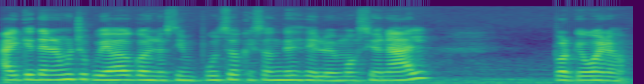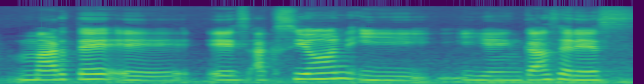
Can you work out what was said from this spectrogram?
hay que tener mucho cuidado con los impulsos que son desde lo emocional, porque bueno, Marte eh, es acción y, y en cáncer es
